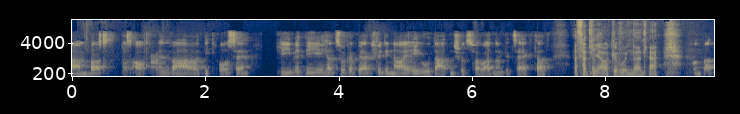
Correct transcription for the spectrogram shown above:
Ähm, was, was auffallend war, die große Liebe, die Herr Zuckerberg für die neue EU-Datenschutzverordnung gezeigt hat. Das hat mich auch gewundert, ja. Und da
